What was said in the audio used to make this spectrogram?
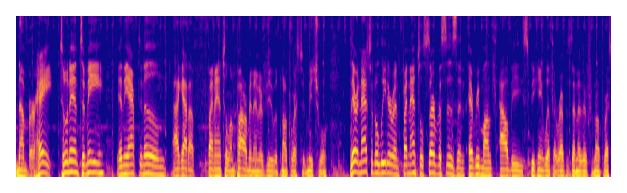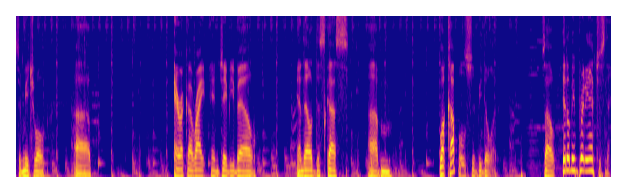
number. Hey, tune in to me in the afternoon. I got a financial empowerment interview with Northwestern Mutual. They're a national leader in financial services, and every month I'll be speaking with a representative from Northwestern Mutual, uh, Erica Wright and JB Bell, and they'll discuss. Um, what couples should be doing. So it'll be pretty interesting.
